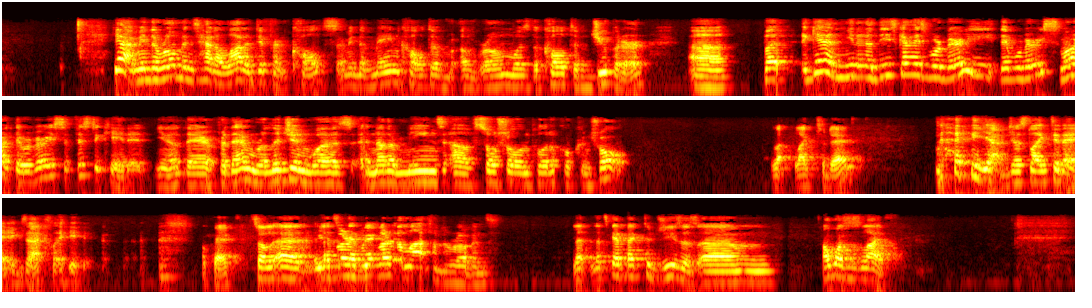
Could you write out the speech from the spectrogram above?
Yeah, I mean the Romans had a lot of different cults. I mean the main cult of, of Rome was the cult of Jupiter. Uh, but again, you know, these guys were very they were very smart. They were very sophisticated. You know, for them religion was another means of social and political control. Like today? yeah, just like today, exactly. Okay, so uh, let's we learned, we learned a lot from the Romans. Let, us get back to Jesus. Um, how was his life?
